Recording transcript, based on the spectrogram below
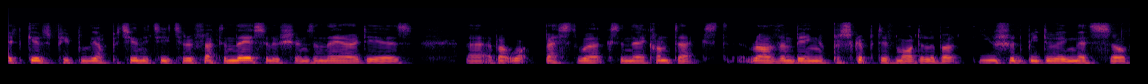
it gives people the opportunity to reflect on their solutions and their ideas uh, about what best works in their context rather than being a prescriptive model about you should be doing this. So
